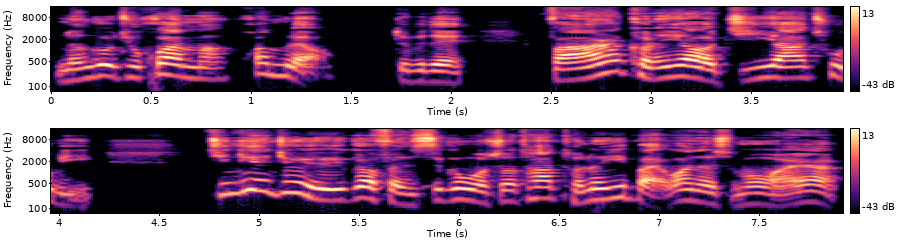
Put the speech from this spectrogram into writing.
能够去换吗？换不了，对不对？反而可能要积压处理。今天就有一个粉丝跟我说，他囤了一百万的什么玩意儿，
